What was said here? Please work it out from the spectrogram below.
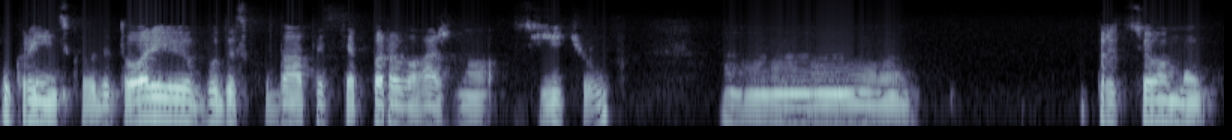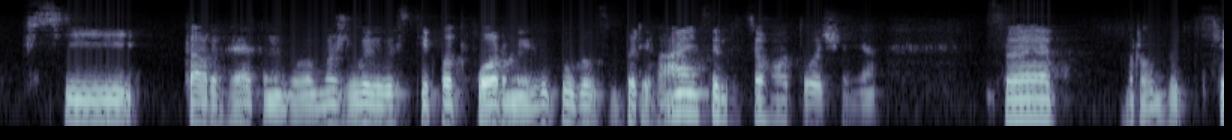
українською аудиторією буде складатися переважно з YouTube. При цьому всі таргетингові можливості платформи від Google зберігаються для цього оточення. Це робить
